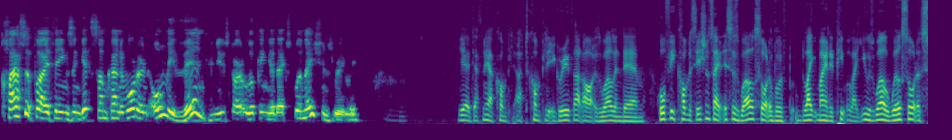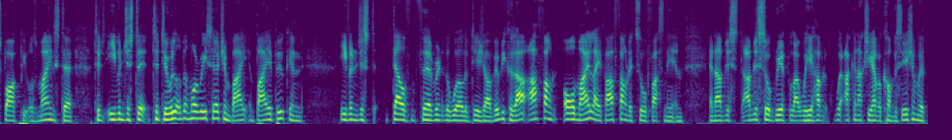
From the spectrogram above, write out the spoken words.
classify things and get some kind of order. And only then can you start looking at explanations, really. Yeah, definitely. I, com- I completely agree with that art as well. And um, hopefully, conversations like this as well, sort of with like minded people like you as well, will sort of spark people's minds to, to even just to, to do a little bit more research and buy buy a book and even just delve further into the world of deja vu because I, I found all my life I found it so fascinating. And I'm just I'm just so grateful that we have I can actually have a conversation with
